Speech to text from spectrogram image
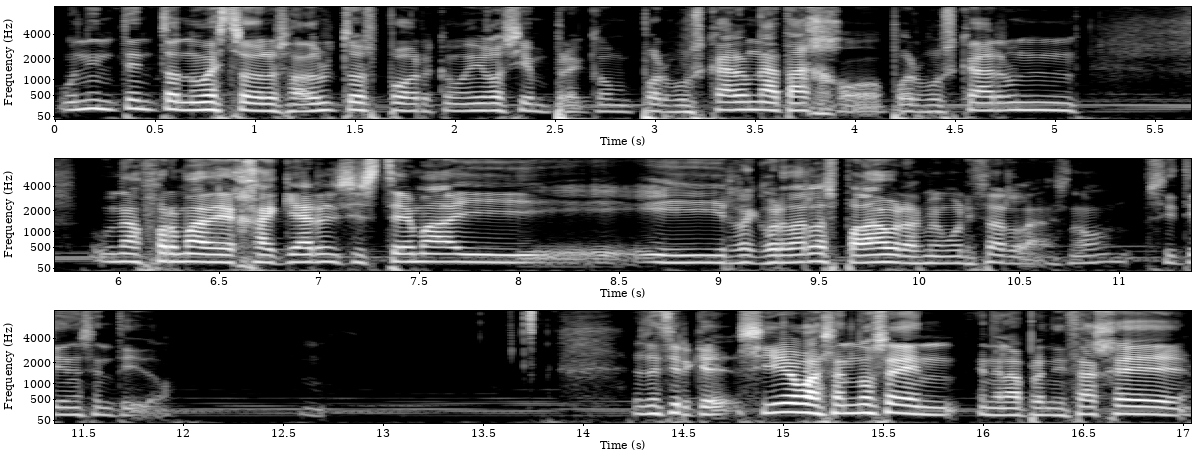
un intento nuestro de los adultos por, como digo siempre, por buscar un atajo, por buscar una forma de hackear el sistema y, recordar las palabras, memorizarlas, ¿no? Si tiene sentido. Es decir, que sigue basándose en, el aprendizaje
